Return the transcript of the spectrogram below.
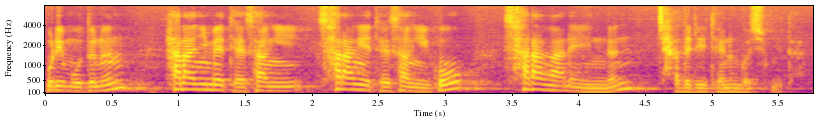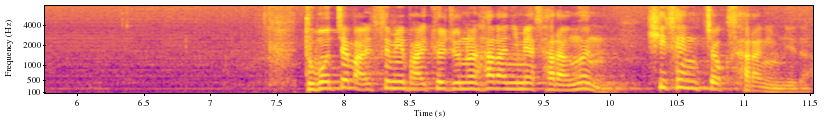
우리 모두는 하나님의 대상이 사랑의 대상이고 사랑 안에 있는 자들이 되는 것입니다. 두 번째 말씀이 밝혀주는 하나님의 사랑은 희생적 사랑입니다.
